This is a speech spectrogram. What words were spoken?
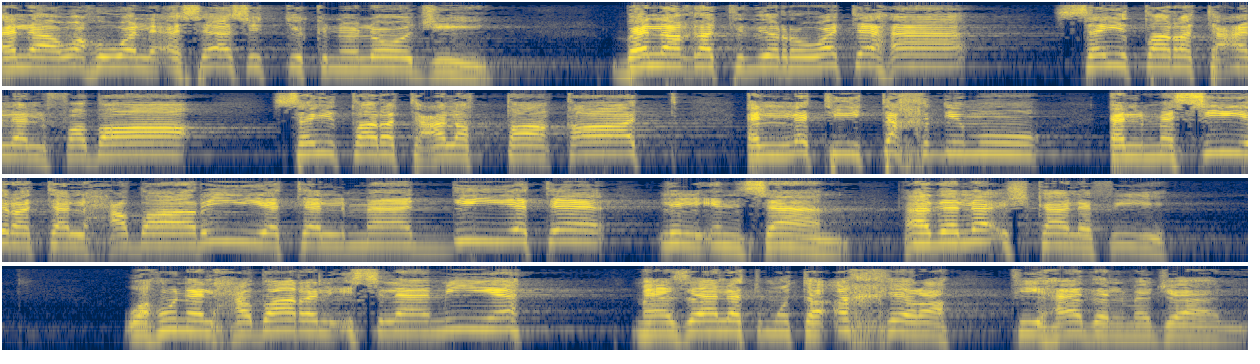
ألا وهو الأساس التكنولوجي. بلغت ذروتها سيطرت على الفضاء سيطرت على الطاقات التي تخدم المسيرة الحضارية المادية للإنسان. هذا لا إشكال فيه. وهنا الحضارة الإسلامية ما زالت متأخرة في هذا المجال.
